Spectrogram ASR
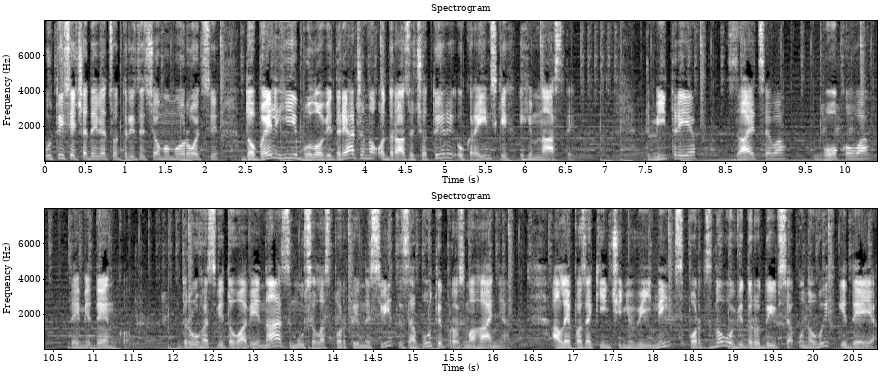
у 1937 році до Бельгії було відряджено одразу чотири українських гімнасти: Дмитрієв, Зайцева, Бокова, Деміденко. Друга світова війна змусила спортивний світ забути про змагання. Але по закінченню війни спорт знову відродився у нових ідеях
